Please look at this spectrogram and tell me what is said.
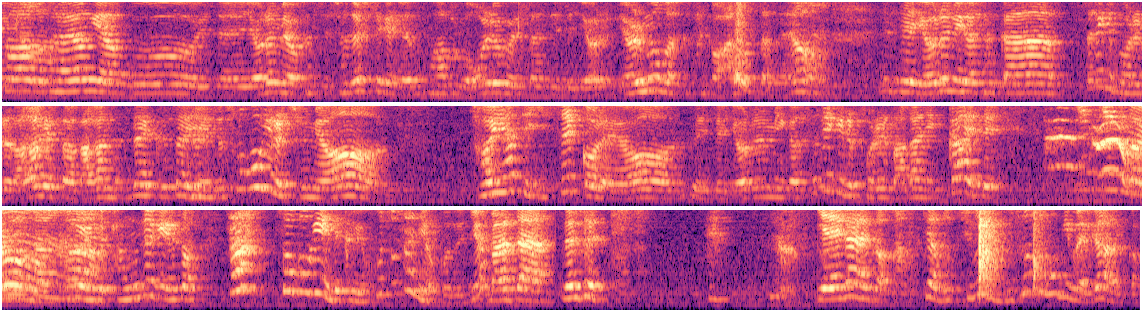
저하고 다영이하고 이제 여름이하고 같이 저녁 시간에 여기서 밥을 먹으려고 했었는데 이제 열, 열무가 잠깐 왔었잖아요. 근데 이제 여름이가 잠깐 쓰레기 버리러 나가겠다고 나갔는데 그 사이에 이제 소고기를 주면 저희한테 있을 거래요. 근데 이제 여름이가 쓰레기를 버리러 나가니까 이제 낑낑거리는 어, 그걸 이제 방지하기 위해서 자 소고기 근데 그게 호주산이었거든요. 맞아 냄새 얘가 해서 야 너 집에서 무슨 소고기 먹여? 하니까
